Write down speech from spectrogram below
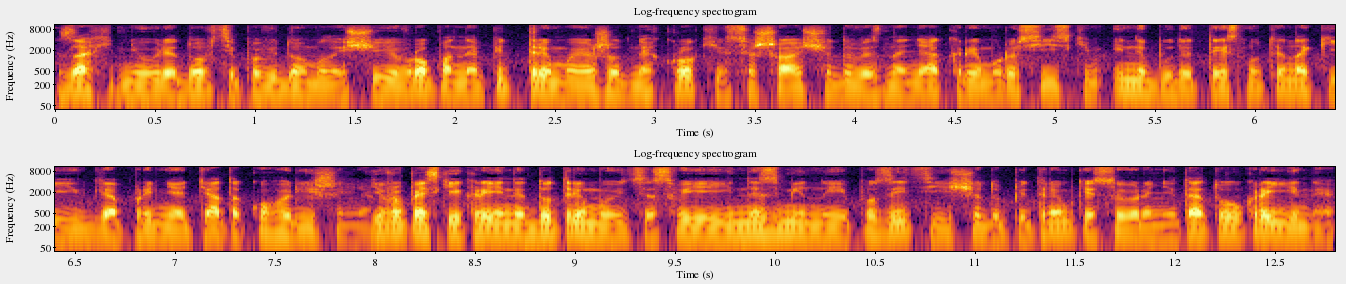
Західні урядовці повідомили, що Європа не підтримує жодних кроків США щодо визнання Криму російським і не буде тиснути на Київ для прийняття такого рішення. Європейські країни дотримуються своєї незмінної позиції щодо підтримки суверенітету України.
